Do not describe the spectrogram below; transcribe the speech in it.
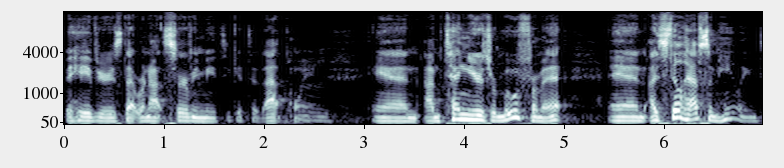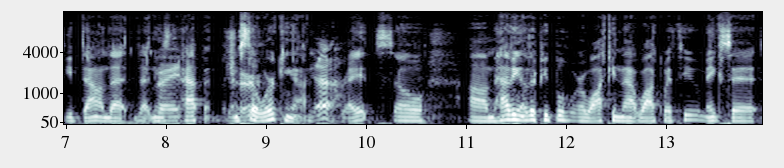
behaviors that were not serving me to get to that point. Mm. And I'm 10 years removed from it. And I still have some healing deep down that, that needs right. to happen that sure. I'm still working on. Yeah. Right. So um, having other people who are walking that walk with you makes it,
